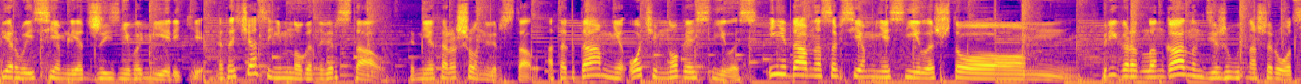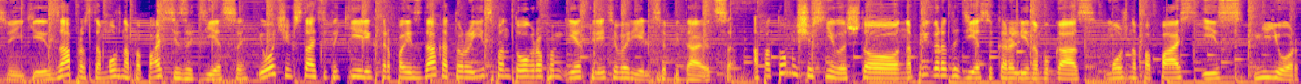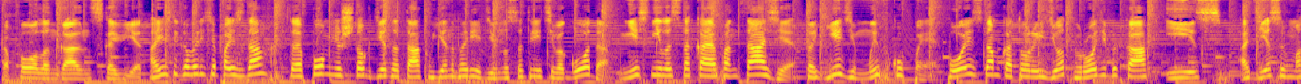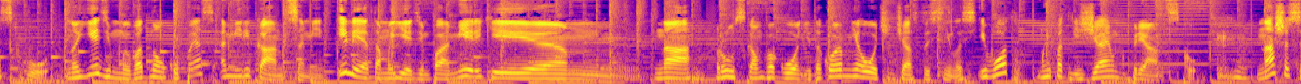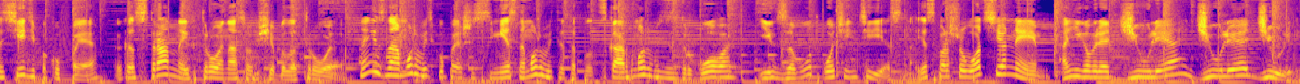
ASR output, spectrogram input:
Первые семь лет жизни в Америке. Это сейчас я немного наверстал. Мне хорошо наверстал. А тогда мне очень многое снилось. И недавно совсем мне снилось, что м- пригород Лангана, где живут наши родственники, запросто можно попасть из Одессы. И очень, кстати, такие электропоезда, которые и с пантографом, и от третьего рельса питаются. А потом еще снилось, что на пригород Одессы Каролина Бугас можно попасть из Нью-Йорка по Ланганской вет. А если говорить о поездах, то я помню, что где-то так в январе 93 -го года мне снилась такая фантазия, что едем мы в купе. Поездом, который идет вроде бы как из Одессы в Москву. Но едем мы в одном купе с американцами. Или это мы едем по Америке эм, на русском вагоне. Такое мне очень часто снилось. И вот мы подъезжаем к Брянску. Наши соседи по купе, как странно, их трое, нас вообще было трое. Ну, я не знаю, может быть купе шестиместное, может быть это плацкарт, может быть из другого. Их зовут очень интересно. Я спрашиваю, what's your name? Они говорят, Джулия, Джулия, Джули.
